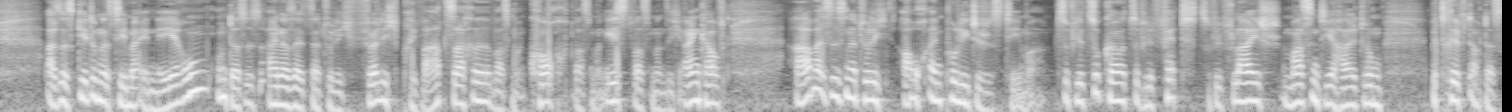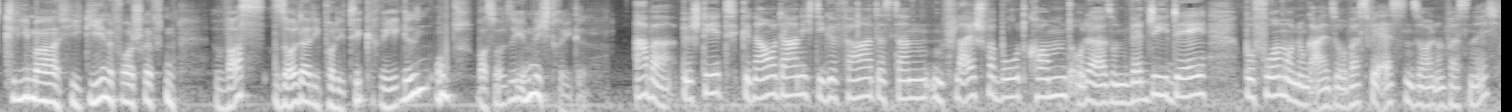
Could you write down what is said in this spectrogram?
Also es geht um das Thema Ernährung und das ist einerseits natürlich völlig Privatsache, was man kocht, was man isst, was man sich einkauft. Aber es ist natürlich auch ein politisches Thema. Zu viel Zucker, zu viel Fett, zu viel Fleisch, Massentierhaltung betrifft auch das Klima, Hygienevorschriften. Was soll da die Politik regeln und was soll sie eben nicht regeln? Aber besteht genau da nicht die Gefahr, dass dann ein Fleischverbot kommt oder so ein Veggie Day? Bevormundung also, was wir essen sollen und was nicht?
